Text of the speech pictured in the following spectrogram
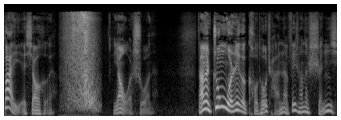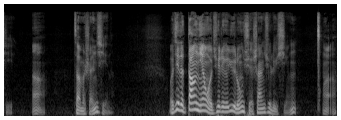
败也萧何呀！要我说呢，咱们中国人这个口头禅呢，非常的神奇啊！怎么神奇呢？我记得当年我去这个玉龙雪山去旅行啊，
